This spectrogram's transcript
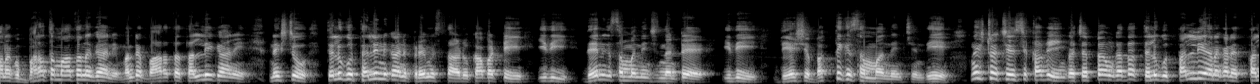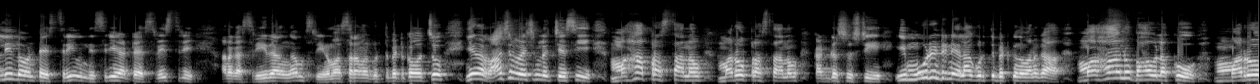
మనకు భరతమాతను కానీ అంటే భారత తల్లి కానీ నెక్స్ట్ తెలుగు తల్లిని కానీ ప్రేమిస్తాడు. కాబట్టి ఇది దేనికి సంబంధించిందంటే ఇది దేశభక్తికి సంబంధించింది. నెక్స్ట్ వచ్చేసి కవి ఇంకా చెప్పాం కదా తెలుగు తల్లి అనగానే తల్లిలో ఉంటే స్త్రీ ఉంది. స్త్రీ అంటే శ్రీ స్త్రీ అనగా శ్రీరంగం శ్రీనివాసరావు అని గుర్తుపెట్టుకోవచ్చు. ఈయన రాసిన రచనలు వచ్చేసి మహాప్రస్థానం మరో ప్రస్థానం ఖడ్గ సృష్టి. ఈ మూడింటిని ఎలా గుర్తుపెట్టుకుందాం అనగా మహానుభావులకు మరో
